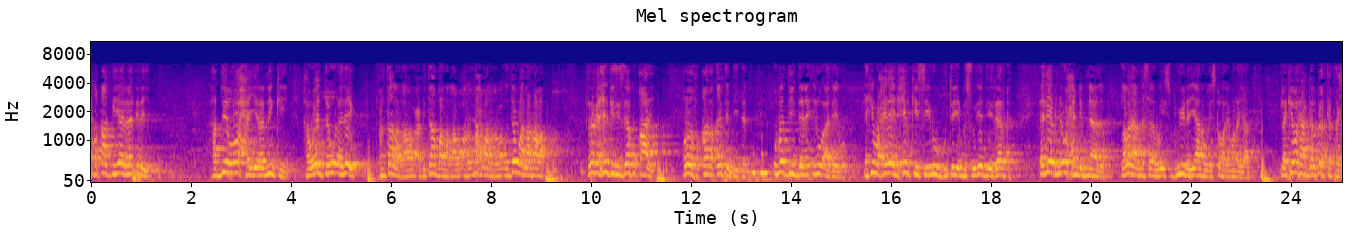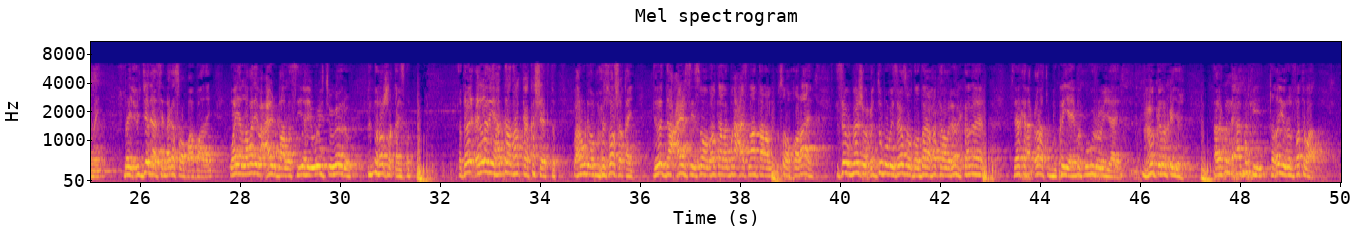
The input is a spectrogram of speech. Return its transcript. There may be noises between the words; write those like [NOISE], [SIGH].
nafaqaadka yaa raadinaya. Haddii loo xayira ninkii haweenta u adeeg cuntaa la rabaa cabitaan baa la rabaa aradbax baa la rabaa oda waa la rabaa reerkan xilkiisii see ku qaadi. Qolada fuqahada qaybta diidan. Uma diidana inuu adeego. Laakiin waxay leeyihiin xilkiisii inuu guto iyo mas'uuliyaddii reerka. Adeegna u xanibnaado labadaa masale way isburinayaana way iska hor imanayaan. Laakiin markaan galbeedka tagnay bay xujadaasi naga soo baabaaday. Waayo labadiiba caydh baa la siiyayo way joogaano midna hor shaqaysto. Haddaba ciladii haddaad halkaa ka sheegto waa lagu muxuu soo shaqayn? Dowladdaa caydh siiso oo halkaa magaca islaantaana lagu soo qoraaye isagu meesha cuntububa isaga soo doodaa wa kalaba reerkame reerkana curat buu ka yahay markuu ugu roon yahay. Muxuu kaloo ka yahay? Calaa kulli xaal markii tagayur alfatwa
